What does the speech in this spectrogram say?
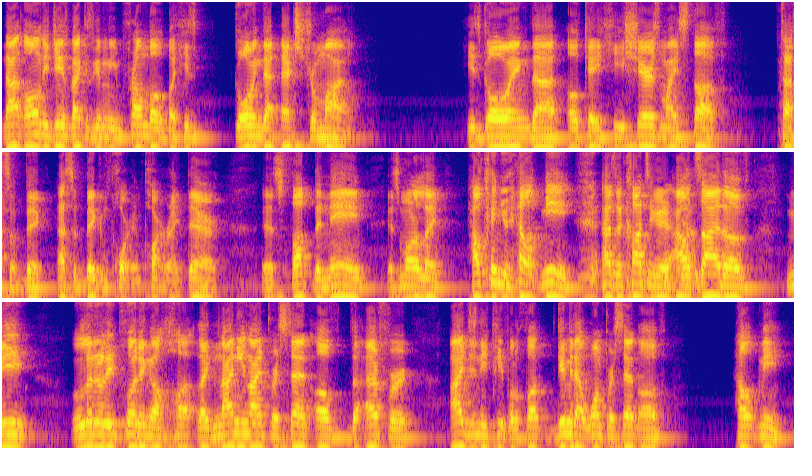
not only James Black is giving me a promo, but he's going that extra mile. He's going that, okay, he shares my stuff. That's a big, that's a big important part right there. It's fuck the name. It's more like, how can you help me as a content creator outside of me literally putting a like 99% of the effort. I just need people to fuck give me that 1% of help me.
